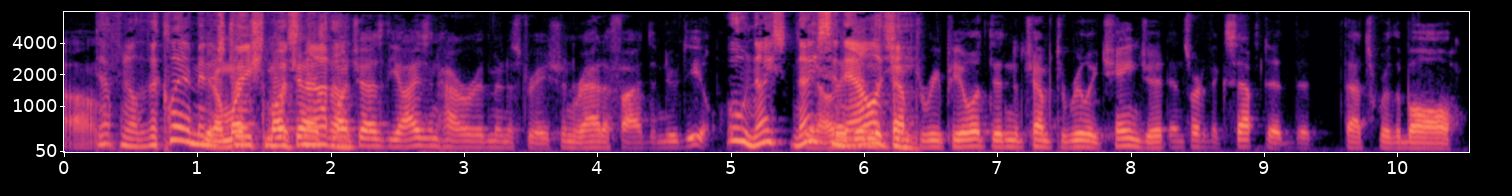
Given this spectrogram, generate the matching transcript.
Um, Definitely, the Clinton administration you know, much, much was as, not much as the Eisenhower administration ratified the New Deal. Oh, nice, nice you know, analogy. Didn't attempt to repeal it, didn't attempt to really change it, and sort of accepted that that's where the ball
